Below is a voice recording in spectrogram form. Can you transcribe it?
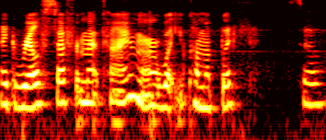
like real stuff from that time or what you come up with. So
